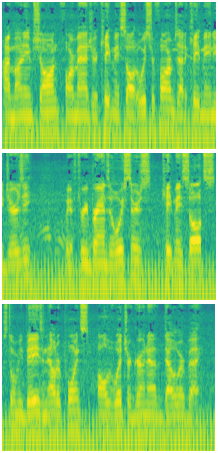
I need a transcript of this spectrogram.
Hi, my name's Shaughn, farm manager at Cape May Salt Oyster Farms out of Cape May, New Jersey. We have three brands of oysters, Cape May Salts, Stormy Bays, and Elder Points, all of which are grown out of the Delaware Bay.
